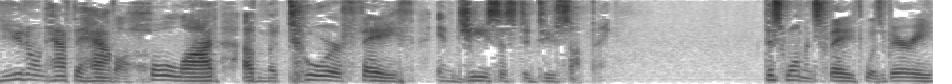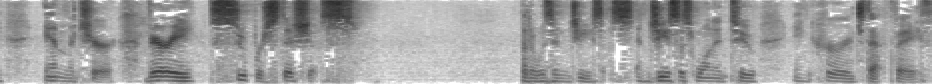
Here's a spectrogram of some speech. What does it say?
you don't have to have a whole lot of mature faith in Jesus to do something. This woman's faith was very immature, very superstitious. But it was in Jesus. And Jesus wanted to encourage that faith.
